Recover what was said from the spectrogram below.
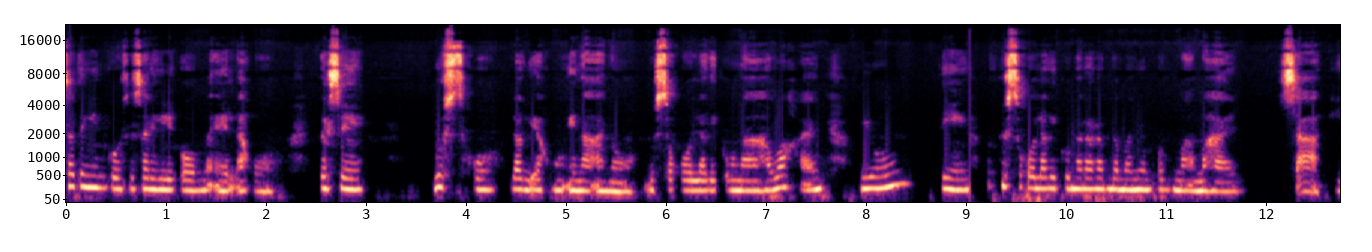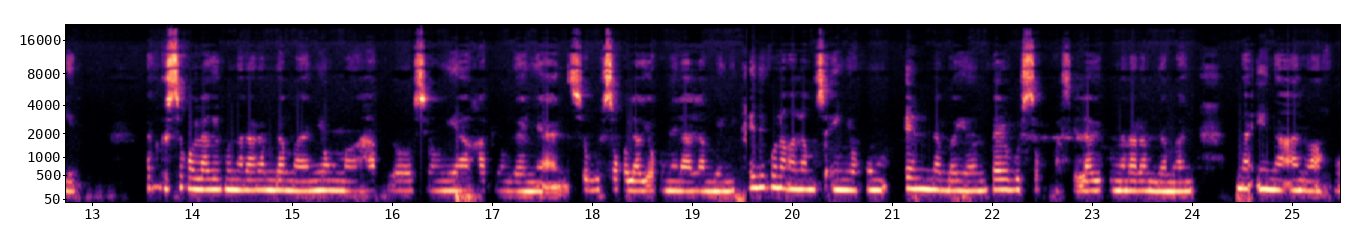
Sa tingin ko sa sarili ko, mael ako. Kasi gusto ko lagi akong inaano. Gusto ko lagi kong nahahawakan yung thing. At gusto ko lagi kong nararamdaman yung pagmamahal sa akin. At gusto ko lagi kong nararamdaman yung mga haplos, yung yakap, yung ganyan. So gusto ko lagi akong nilalambing. Hindi ko lang alam sa inyo kung L na ba yun. Pero gusto ko kasi lagi kong nararamdaman na inaano ako.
